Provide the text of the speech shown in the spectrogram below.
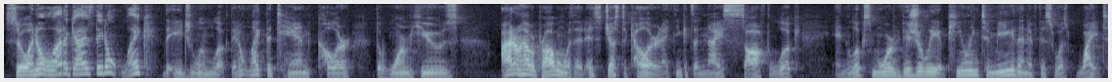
So I know a lot of guys, they don't like the aged Luma look. They don't like the tan color, the warm hues. I don't have a problem with it. It's just a color and I think it's a nice soft look and looks more visually appealing to me than if this was white,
